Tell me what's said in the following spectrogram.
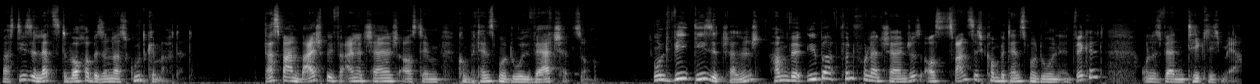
was diese letzte Woche besonders gut gemacht hat. Das war ein Beispiel für eine Challenge aus dem Kompetenzmodul Wertschätzung. Und wie diese Challenge haben wir über 500 Challenges aus 20 Kompetenzmodulen entwickelt und es werden täglich mehr.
